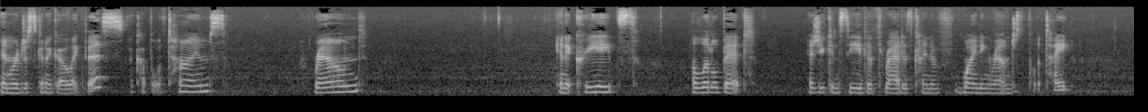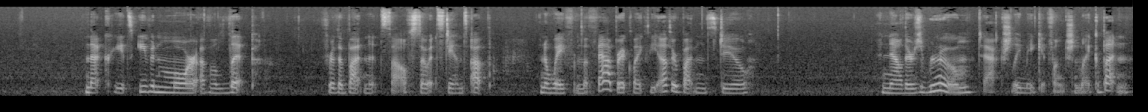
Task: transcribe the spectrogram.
And we're just going to go like this a couple of times, around, and it creates a little bit as you can see, the thread is kind of winding around, just pull it tight. And that creates even more of a lip for the button itself, so it stands up and away from the fabric like the other buttons do, And now there's room to actually make it function like a button.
